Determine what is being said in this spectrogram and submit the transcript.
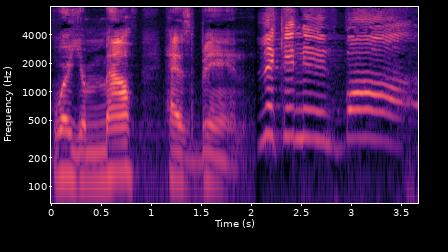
where your mouth has been. Licking his balls.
